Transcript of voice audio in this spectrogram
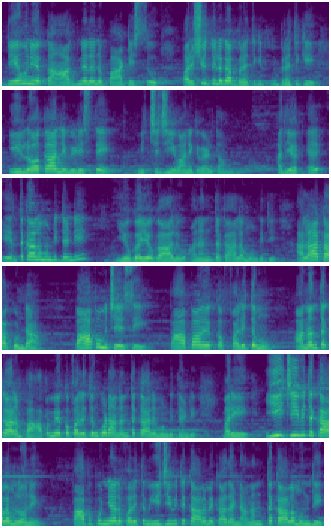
దేవుని యొక్క ఆజ్ఞలను పాటిస్తూ పరిశుద్ధులుగా బ్రతికి బ్రతికి ఈ లోకాన్ని విడిస్తే నిత్య జీవానికి వెళ్తాము. అది ఎంతకాలం ఉండిద్దండి? యుగ యుగాలు అనంతకాలం ఉండిద్ది. అలా కాకుండా పాపము చేసి పాపం యొక్క ఫలితము అనంతకాలం పాపం యొక్క ఫలితం కూడా అనంతకాలం ఉండిద్దండి. మరి ఈ జీవిత కాలంలోనే పాపపుణ్యాల ఫలితం ఈ జీవిత కాలమే కాదండి అనంతకాలం ఉంది.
